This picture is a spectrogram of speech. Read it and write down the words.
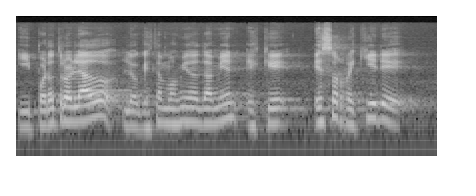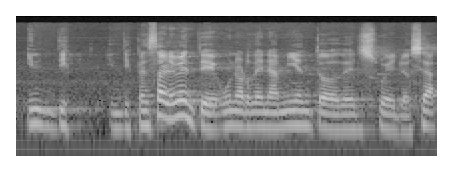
Y por otro lado, lo que estamos viendo también es que eso requiere indispensablemente un ordenamiento del suelo. O sea,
